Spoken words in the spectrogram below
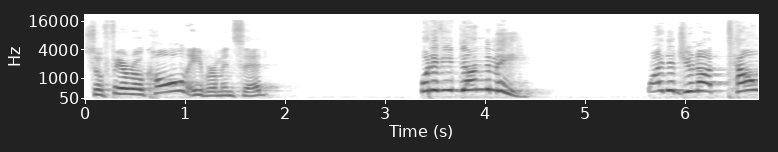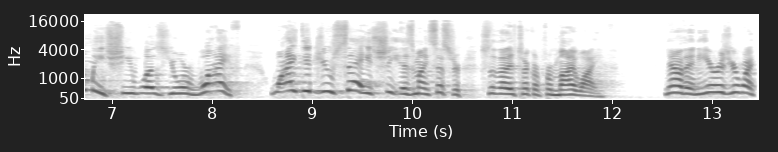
So Pharaoh called Abram and said, What have you done to me? Why did you not tell me she was your wife? Why did you say she is my sister so that I took her for my wife? Now then, here is your wife.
